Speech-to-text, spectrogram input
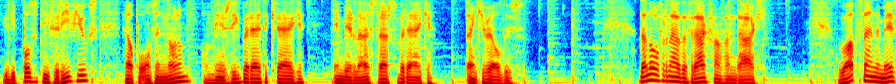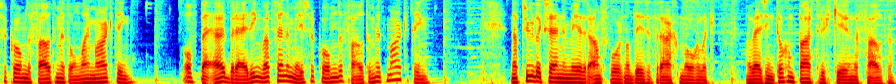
Jullie positieve reviews helpen ons enorm om meer zichtbaarheid te krijgen en meer luisteraars te bereiken. Dankjewel dus. Dan over naar de vraag van vandaag. Wat zijn de meest voorkomende fouten met online marketing? Of bij uitbreiding, wat zijn de meest voorkomende fouten met marketing? Natuurlijk zijn er meerdere antwoorden op deze vraag mogelijk, maar wij zien toch een paar terugkerende fouten.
